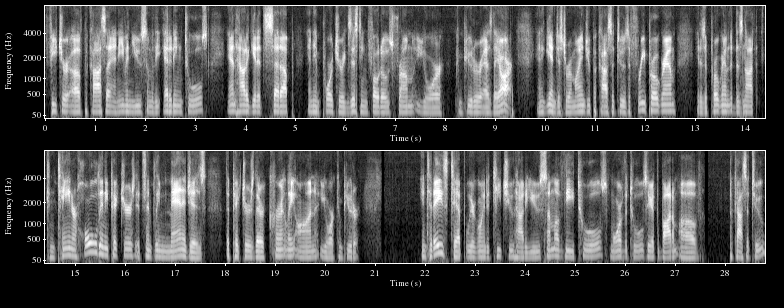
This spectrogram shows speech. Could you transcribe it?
feature of Picasa, and even use some of the editing tools, and how to get it set up and import your existing photos from your computer as they are. And again, just to remind you, Picasa 2 is a free program. It is a program that does not contain or hold any pictures. It simply manages the pictures that are currently on your computer. In today's tip, we are going to teach you how to use some of the tools, more of the tools here at the bottom of Picasa 2,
